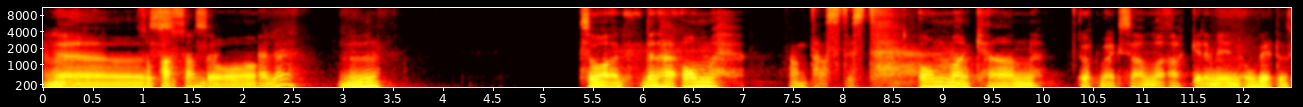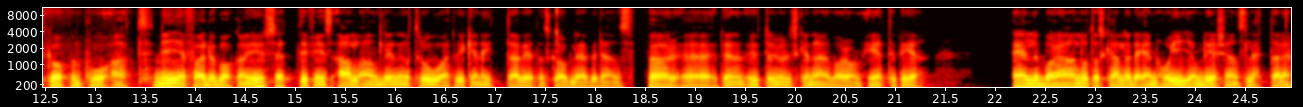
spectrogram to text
Mm. Eh, Så passande. Så, Eller? mm. så den här om Fantastiskt. Om man kan uppmärksamma akademin och vetenskapen på att ni är förda bakom ljuset. Det finns all anledning att tro att vi kan hitta vetenskaplig evidens för eh, den utomjordiska närvaron, ETP. Eller bara låt oss kalla det NHI om det känns lättare.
